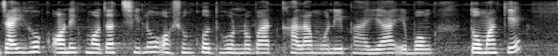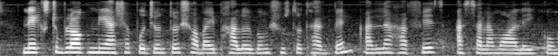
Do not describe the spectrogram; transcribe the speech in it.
যাই হোক, অনেক মজা ছিল। অসংখ্য ধন্যবাদ খালামণি, ভাইয়া এবং তোমাকে। নেক্সট ব্লগ নিয়ে আসা পর্যন্ত সবাই ভালো এবং সুস্থ থাকবেন। আল্লাহ হাফেজ। আসসালামু আলাইকুম।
